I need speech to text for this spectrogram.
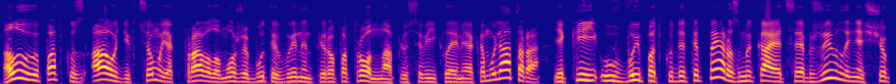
Але у випадку з Audi в цьому, як правило, може бути винен піропатрон на плюсовій клемі акумулятора, який у випадку ДТП розмикає це обживлення, щоб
